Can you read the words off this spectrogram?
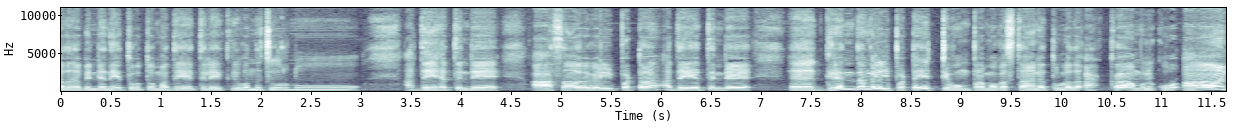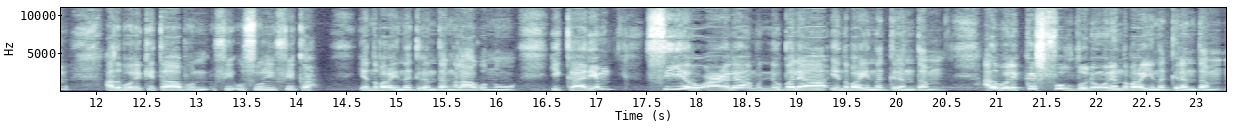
മദ്ഹബിന്റെ നേതൃത്വം അദ്ദേഹത്തിലേക്ക് വന്നു ചേർന്നു. അദ്ദേഹത്തിന്റെ ആസാറുകളിൽപ്പെട്ട അദ്ദേഹത്തിന്റെ ഗ്രന്ഥങ്ങളിൽപ്പെട്ട ഏറ്റവും പ്രമുഖ സ്ഥാനത്തുള്ളത് അഹ്കാമുൽ ഖുർആൻ അതുപോലെ കിതാബുൻ ഫി ഉസുൽ ഫിഖ്. എന്ന് പറയുന്ന ഗ്രന്ഥങ്ങളാകുന്നു. ഇക്കാര്യം സിയറു അലാമുന്നുബല എന്ന് പറയുന്ന ഗ്രന്ഥം. അതുപോലെ കഷ്ഫുൽ ദുനൂൻ എന്ന് പറയുന്ന ഗ്രന്ഥം.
